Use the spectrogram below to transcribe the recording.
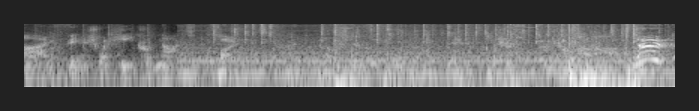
I finish what he could not. Fight! Dude!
